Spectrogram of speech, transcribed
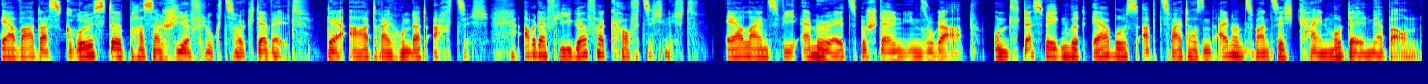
Er war das größte Passagierflugzeug der Welt, der A380. Aber der Flieger verkauft sich nicht. Airlines wie Emirates bestellen ihn sogar ab. Und deswegen wird Airbus ab 2021 kein Modell mehr bauen.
